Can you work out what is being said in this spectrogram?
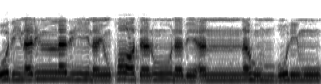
أذن للذين يقاتلون بأنهم ظلموا.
